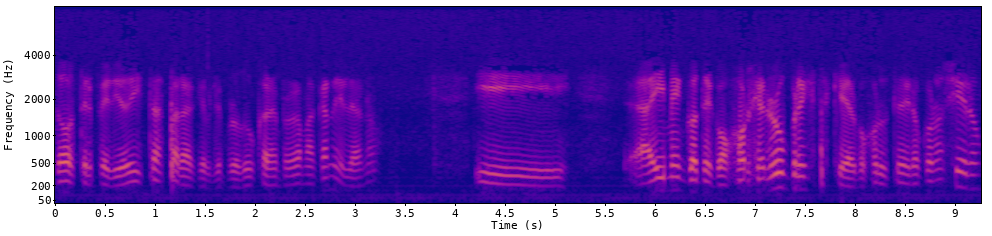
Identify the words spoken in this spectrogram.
dos tres periodistas para que le produzcan el programa Canela no y ahí me encontré con Jorge Ruprecht que a lo mejor ustedes lo conocieron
